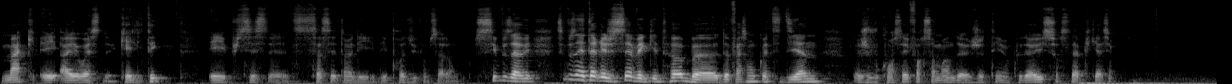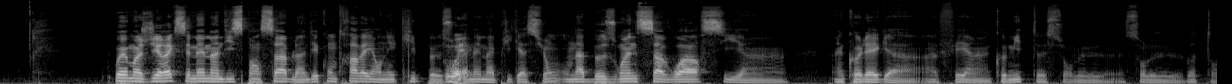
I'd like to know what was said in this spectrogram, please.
Mac et iOS de qualité. Et puis ça, c'est un des, produits comme ça. Donc, si vous avez, si vous interagissez avec GitHub euh, de façon quotidienne, je vous conseille forcément de jeter un coup d'œil sur cette application. Ouais, moi je dirais que c'est même indispensable. Hein. Dès qu'on travaille en équipe euh, sur la même application, on a besoin de savoir si un, un collègue a, fait un commit sur, le, sur le, votre,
